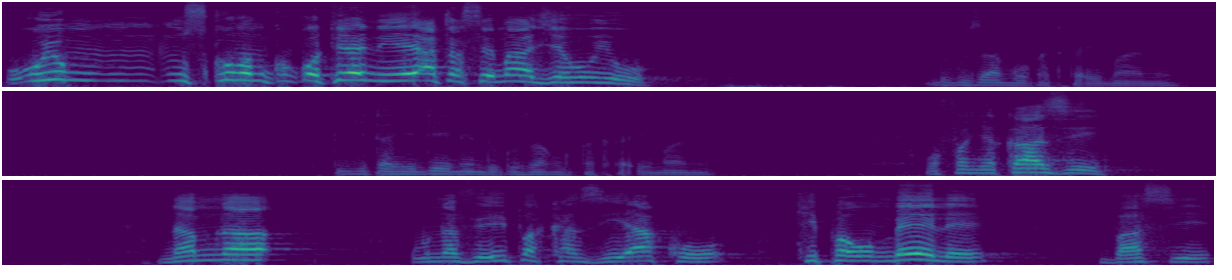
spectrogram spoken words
Huyu msukuma mkokoteni yeye atasemaje huyu? Ndugu zangu katika imani tujitahidini ndugu zangu katika imani. Wafanyakazi namna unavyoipa kazi yako kipaumbele basi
